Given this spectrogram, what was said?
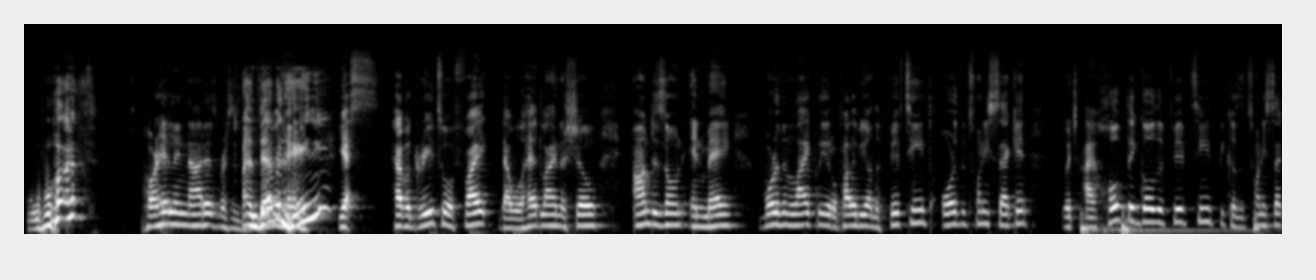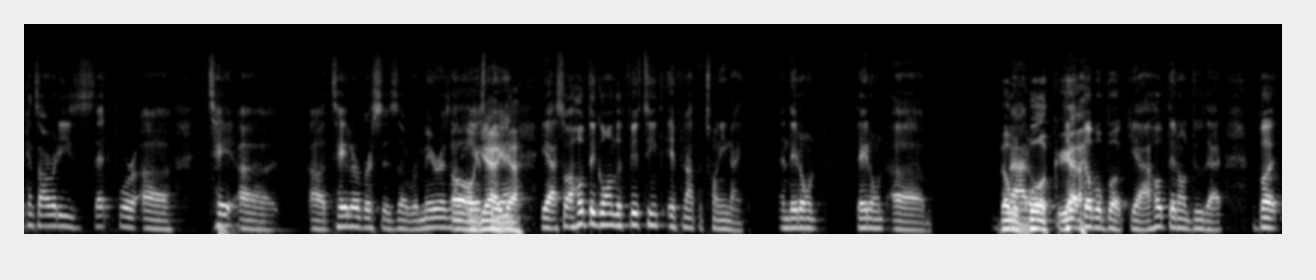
What? Jorge Linares versus And Devin Haney? Yes, have agreed to a fight that will headline a show on the zone in May. More than likely, it'll probably be on the 15th or the 22nd. Which I hope they go the 15th because the 22nd is already set for uh, ta- uh, uh, Taylor versus uh, Ramirez on Oh, ESPN. yeah, yeah. yeah. So I hope they go on the 15th, if not the 29th, and they don't they don't uh, Double battle- book. Yeah. double book. Yeah, I hope they don't do that. But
